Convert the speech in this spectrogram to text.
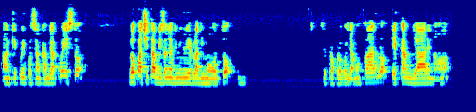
anche qui possiamo cambiare questo L'opacità bisogna diminuirla di molto, se proprio vogliamo farlo, e cambiare no.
